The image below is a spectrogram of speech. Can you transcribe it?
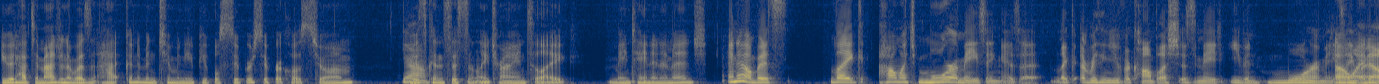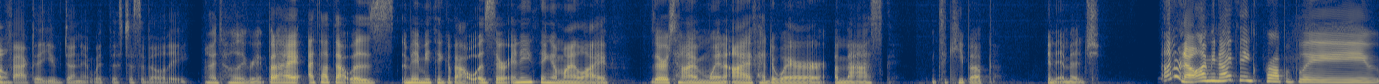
you would have to imagine there wasn't ha- couldn't have been too many people super super close to him yeah. he was consistently trying to like maintain an image i know but it's like how much more amazing is it? Like everything you've accomplished is made even more amazing oh, by know. the fact that you've done it with this disability. I totally agree. But I, I thought that was it made me think about was there anything in my life? Is there a time when I've had to wear a mask to keep up an image? I don't know. I mean, I think probably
